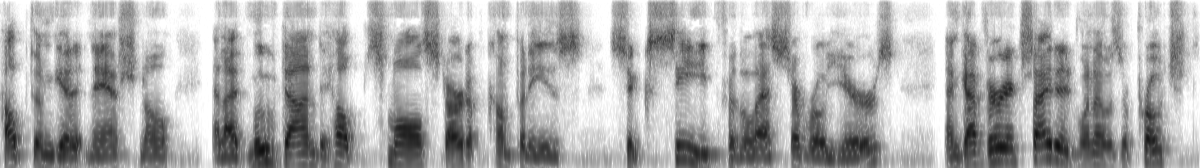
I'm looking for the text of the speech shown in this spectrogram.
helped them get it national. And I've moved on to help small startup companies succeed for the last several years and got very excited when I was approached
